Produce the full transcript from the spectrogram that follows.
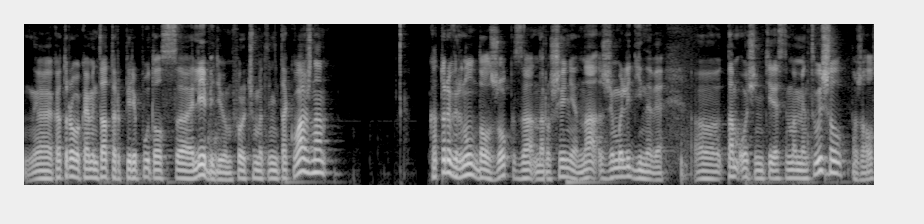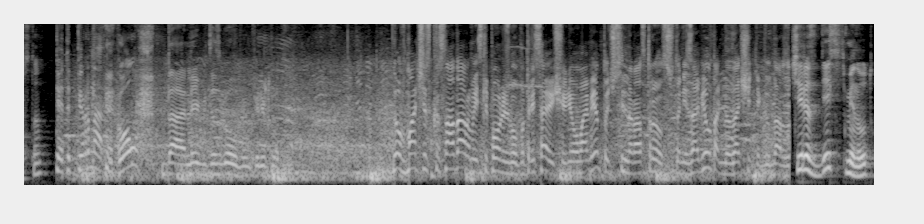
Э, которого комментатор перепутал с Лебедевым, впрочем, это не так важно, который вернул должок за нарушение на Жемалединове. Э, там очень интересный момент вышел, пожалуйста. Это пернатый гол. Да, Лебедев с голубем перепутал. Ну, в матче с Краснодаром, если помнишь, был потрясающий у него момент. Очень сильно расстроился, что не забил тогда защитник удар. Через 10 минут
